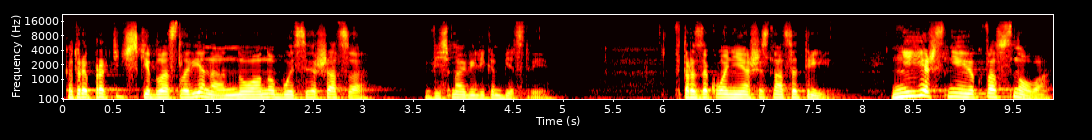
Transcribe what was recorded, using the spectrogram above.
которое практически благословено, но оно будет совершаться в весьма великом бедствии. Второзаконие 16.3. «Не ешь с нею квасного,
